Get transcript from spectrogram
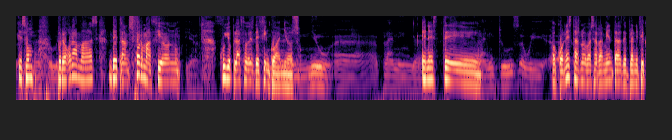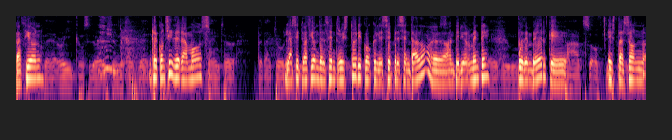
que son programas de transformación cuyo plazo es de cinco años. En este o con estas nuevas herramientas de planificación reconsideramos la situación del centro histórico que les he presentado eh, anteriormente. Pueden ver que estas son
